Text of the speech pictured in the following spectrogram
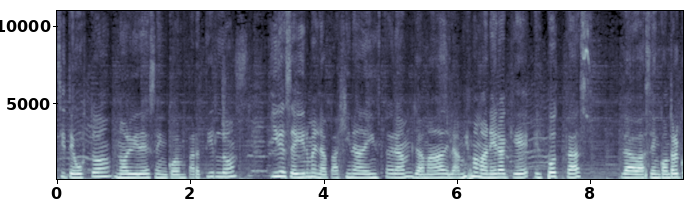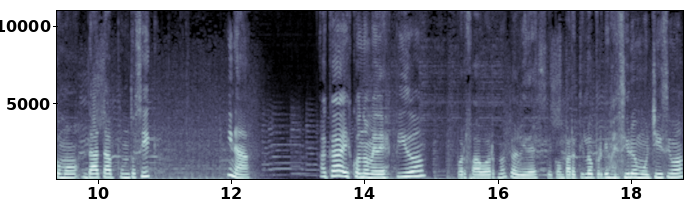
Si te gustó, no olvides en compartirlo y de seguirme en la página de Instagram llamada de la misma manera que el podcast. La vas a encontrar como data.sic. Y nada, acá es cuando me despido. Por favor, no te olvides de compartirlo porque me sirve muchísimo.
